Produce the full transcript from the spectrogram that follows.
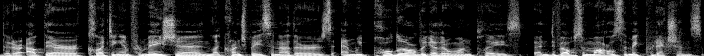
that are out there collecting information, like Crunchbase and others. And we pulled it all together in one place and developed some models that make predictions.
